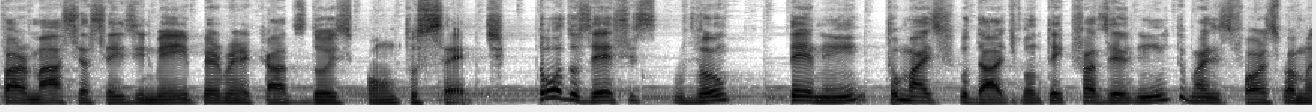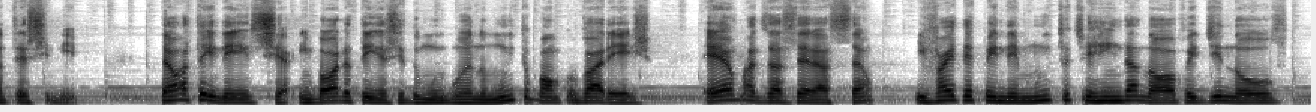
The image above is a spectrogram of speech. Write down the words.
Farmácia, 6,5%, hipermercados, 2,7%. Todos esses vão ter muito mais dificuldade, vão ter que fazer muito mais esforço para manter esse nível. Então, a tendência, embora tenha sido um ano muito bom para o varejo, é uma desaceleração e vai depender muito de renda nova e, de novo,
